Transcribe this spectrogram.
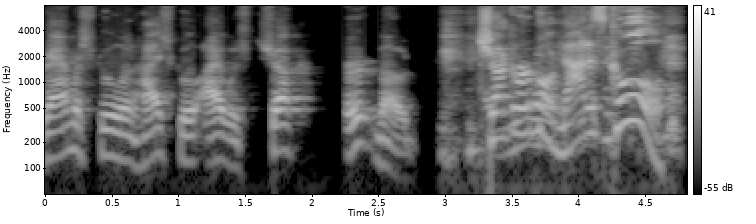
grammar school and high school, I was Chuck Ertmode. Chuck Ermo, not as cool.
